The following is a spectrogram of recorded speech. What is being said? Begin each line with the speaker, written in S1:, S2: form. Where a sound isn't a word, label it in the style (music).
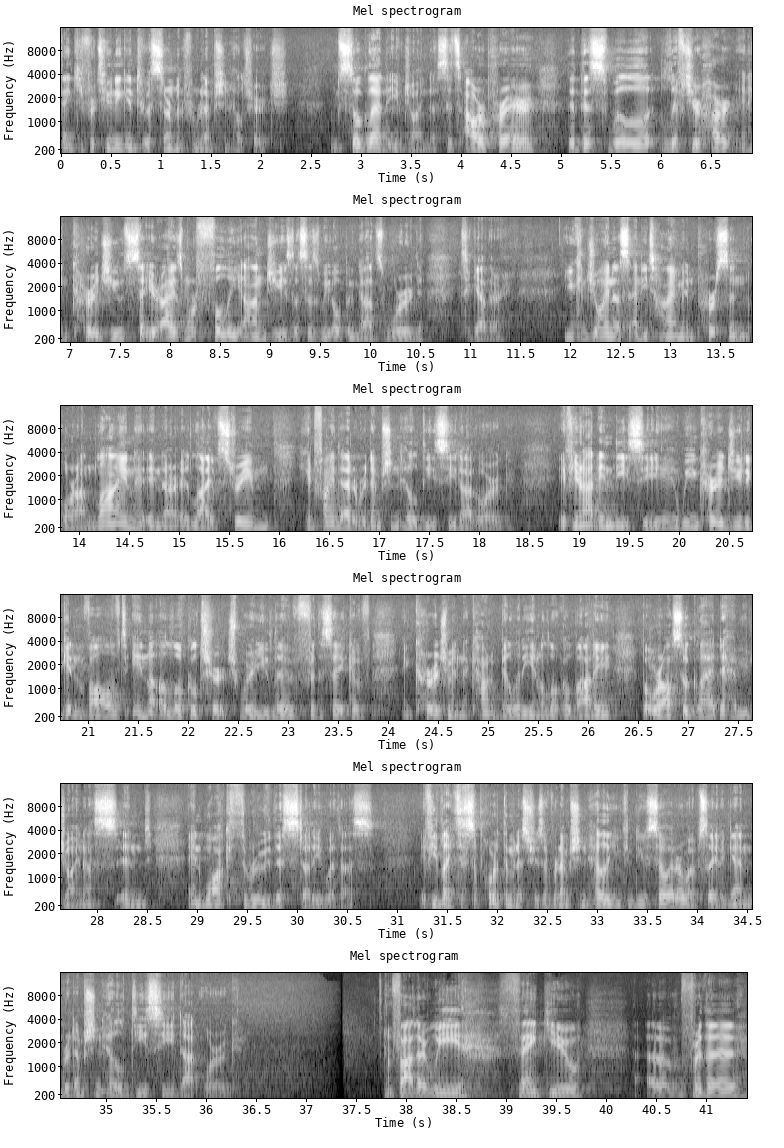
S1: Thank you for tuning in to a sermon from Redemption Hill Church. I'm so glad that you've joined us. It's our prayer that this will lift your heart and encourage you, set your eyes more fully on Jesus as we open God's Word together. You can join us anytime in person or online in our live stream. You can find that at redemptionhilldc.org. If you're not in DC, we encourage you to get involved in a local church where you live for the sake of encouragement and accountability in a local body. But we're also glad to have you join us and, and walk through this study with us. If you'd like to support the ministries of Redemption Hill, you can do so at our website, again, redemptionhilldc.org.
S2: Father, we thank you uh, for the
